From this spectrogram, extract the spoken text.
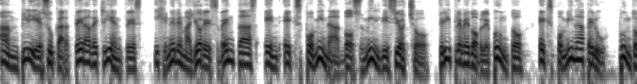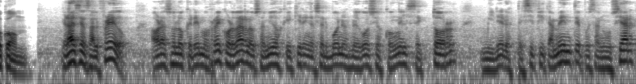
Amplíe su cartera de clientes y genere mayores ventas en Expomina 2018. www.expominaperú.com Gracias, Alfredo. Ahora solo queremos recordar a los amigos que quieren hacer buenos negocios con el sector minero específicamente, pues anunciar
